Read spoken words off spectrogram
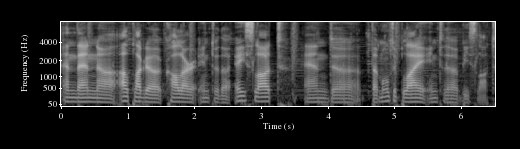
and then uh, I'll plug the color into the A slot and uh, the multiply into the B slot.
